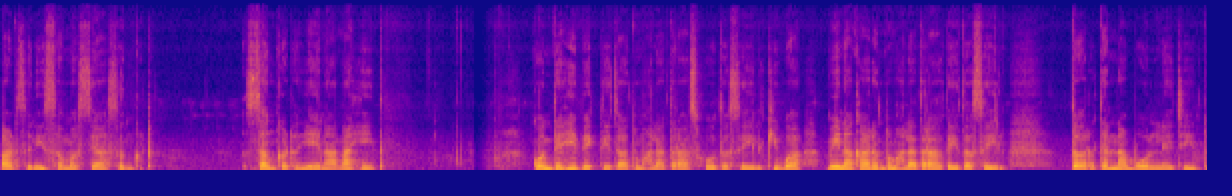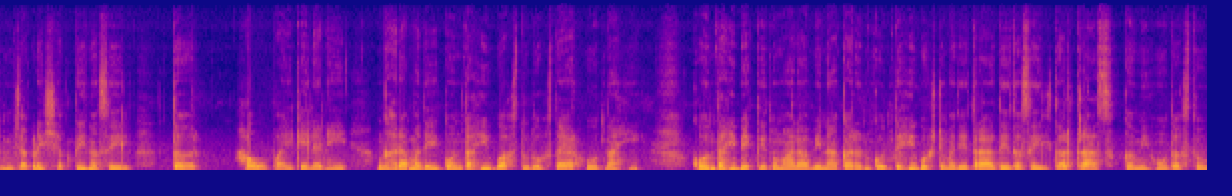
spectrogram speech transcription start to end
अडचणी समस्या संकट संकट येणार नाहीत. कोणत्याही व्यक्तीचा तुम्हाला त्रास होत असेल किंवा विनाकारण तुम्हाला त्रास देत असेल तर त्यांना बोलण्याची तुमच्याकडे शक्ती नसेल तर हा उपाय केल्याने घरामध्ये कोणताही वास्तुदोष तयार होत नाही. कोणताही व्यक्ती तुम्हाला विनाकारण कोणत्याही गोष्टीमध्ये त्रास देत असेल तर त्रास कमी होत असतो.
